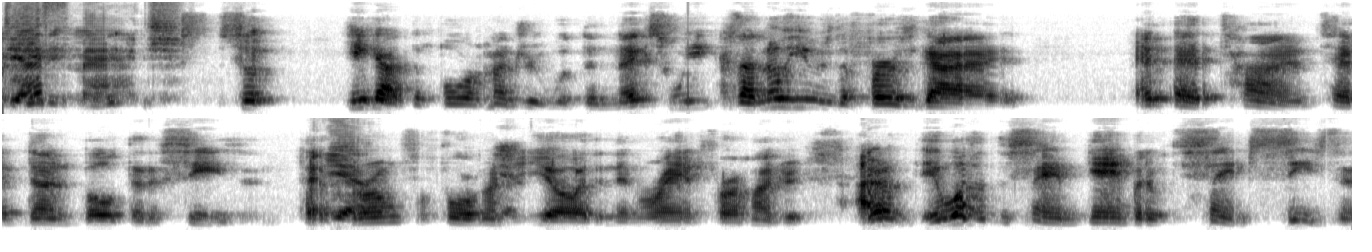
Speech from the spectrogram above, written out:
death getting- match. So he got the 400 with the next week because I know he was the first guy at that time to have done both in a season. Have Yeah. thrown for 400 yards and then ran for 100. I don't. It wasn't the same game, but it was the same season.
